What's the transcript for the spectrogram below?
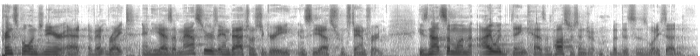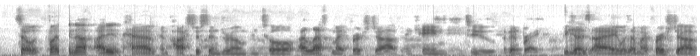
principal engineer at Eventbrite, and he has a master's and bachelor's degree in CS from Stanford. He's not someone I would think has imposter syndrome, but this is what he said. So, funny enough, I didn't have imposter syndrome until I left my first job and came to Eventbrite because. I was at my first job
